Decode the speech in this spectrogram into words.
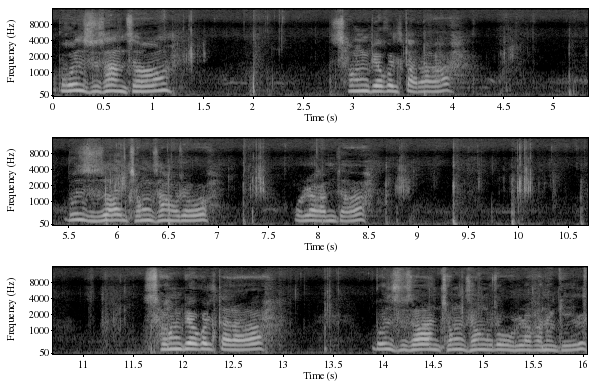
문수산성 성벽을 따라 문수산 정상으로 올라갑니다. 성벽을 따라 문수산 정상으로 올라가는 길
